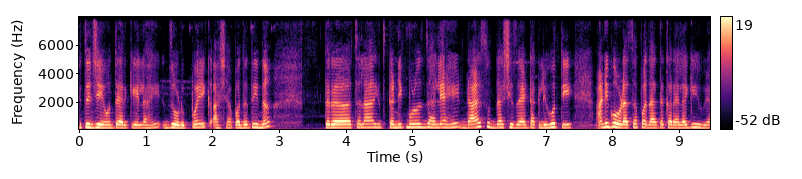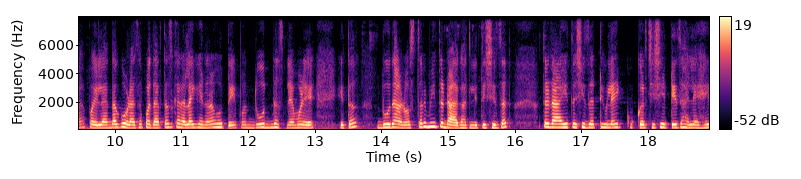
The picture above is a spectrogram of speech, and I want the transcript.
इथं जेवण तयार केलं आहे. जोडपं एक अशा पद्धतीनं. तर चला कणिक मळून झाले आहे. डाळसुद्धा शिजायला टाकली होती. आणि गोडाचा पदार्थ करायला घेऊया. पहिल्यांदा गोडाचा पदार्थच करायला घेणार होते पण दूध नसल्यामुळे इथं दूध आणोस तर मी इथं डाळ घातली ती शिजत. तर डाळ इथं शिजत ठेवली आहे. कुकरची शिट्टी झाली आहे.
